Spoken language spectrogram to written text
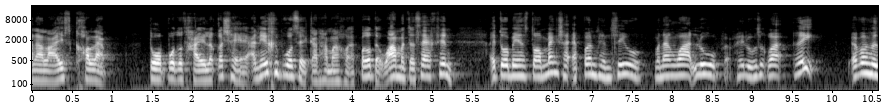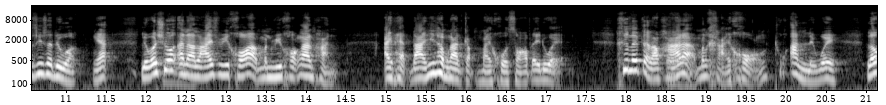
analyze collab ตัว prototype แล้วก็แชร์อันนี้คือ process การทำงานของ Apple แต่ว่ามันจะแทรกเช่น ไอตัว brainstorm แม่งใช้ Apple Pencil มานั่งวาดรูปแบบให้รู้สึกว่า เฮ้ย Apple Pencil สะดวกเงี้ย หรือว่าช่วง analyze วิเคราะห์อะมันวิเคราะห์งานผ่าน iPad ได้ที่ทำงานกับ Microsoft ได้ด้วย คือในแต่ละ part อะมันขายของทุกอันเลยเว้ย แล้ว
